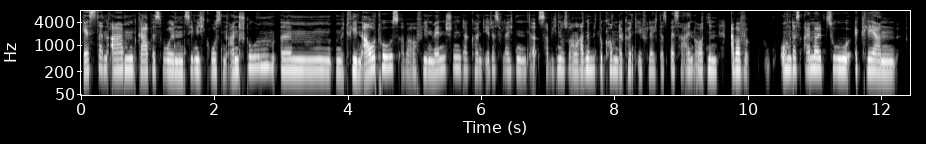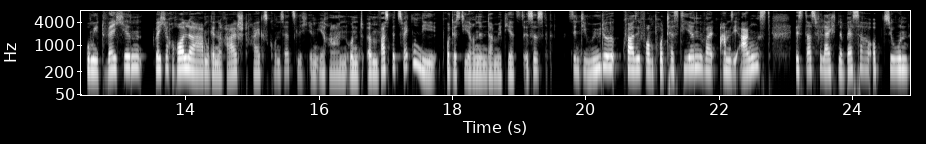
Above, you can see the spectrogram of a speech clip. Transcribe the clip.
Gestern Abend gab es wohl einen ziemlich großen Ansturm ähm, mit vielen Autos, aber auch vielen Menschen. Da könnt ihr das vielleicht, das habe ich nur so am Rande mitbekommen, da könnt ihr vielleicht das besser einordnen. Aber um das einmal zu erklären, Omid, welchen, welche Rolle haben Generalstreiks grundsätzlich im Iran und ähm, was bezwecken die Protestierenden damit jetzt? Ist es sind die müde quasi vom Protestieren, weil haben sie Angst? Ist das vielleicht eine bessere Option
